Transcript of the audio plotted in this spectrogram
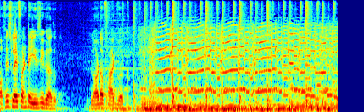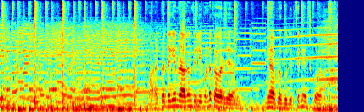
ఆఫీస్ లైఫ్ అంటే ఈజీ కాదు. లాడ్ ఆఫ్ హార్డ్ వర్క్ మనకు పెద్దగా రాదని తెలియకుండా కవర్ చేయాలి. గ్యాప్లో కుదిరితే నేర్చుకోవాలి.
